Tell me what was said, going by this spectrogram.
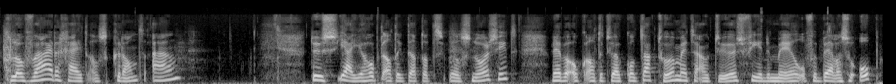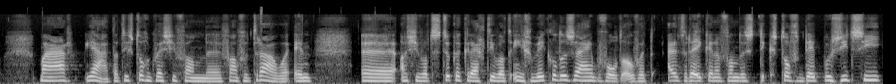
geloofwaardigheid als krant aan. Dus ja, je hoopt altijd dat dat wel snor zit. We hebben ook altijd wel contact hoor met de auteurs via de mail of we bellen ze op. Maar ja, dat is toch een kwestie van, uh, van vertrouwen. En uh, als je wat stukken krijgt die wat ingewikkelder zijn, bijvoorbeeld over het uitrekenen van de stikstofdepositie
